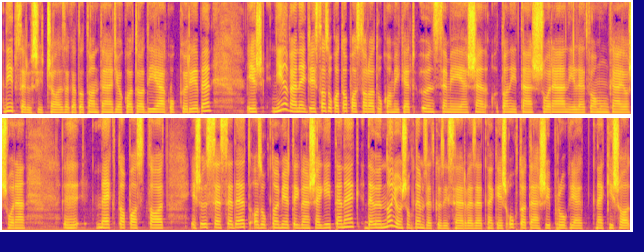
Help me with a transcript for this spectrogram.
népszerűsítse ezeket a tantárgyakat a diákok körében, és nyilván egyrészt azok a tapasztalatok, amiket ön személyesen a tanítás során, illetve a munkája során megtapasztalt és összeszedett, azok nagy mértékben segítenek, de ön nagyon sok nemzetközi szervezetnek és oktatási projektnek is a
